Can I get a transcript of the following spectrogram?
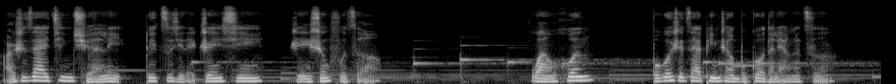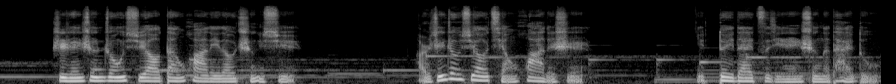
而是在尽全力对自己的真心人生负责。晚婚，不过是再平常不过的两个字，是人生中需要淡化的一道程序，而真正需要强化的是你对待自己人生的态度。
